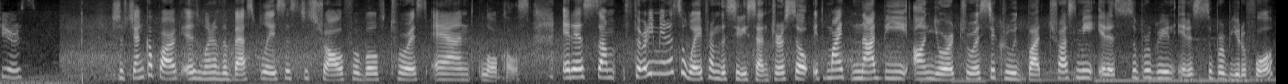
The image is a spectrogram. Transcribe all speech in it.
Cheers! Shevchenko Park is one of the best places to stroll for both tourists and locals. It is some 30 minutes away from the city center, so it might not be on your touristic route, but trust me, it is super green, it is super beautiful.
